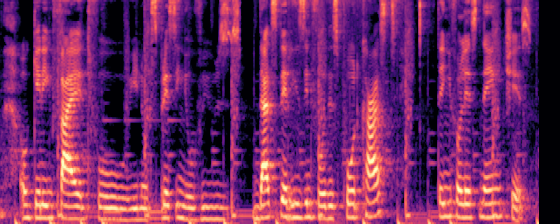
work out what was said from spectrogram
or getting fired for you know expressing your views that's the reason for this podcast Thank you for listening. Cheers.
